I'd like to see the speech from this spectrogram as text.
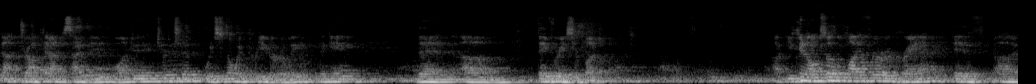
not dropped out and decided they didn't want to do an internship, which is normally pretty early in the game, then um, they've raised their budget. Uh, you can also apply for a grant if uh,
